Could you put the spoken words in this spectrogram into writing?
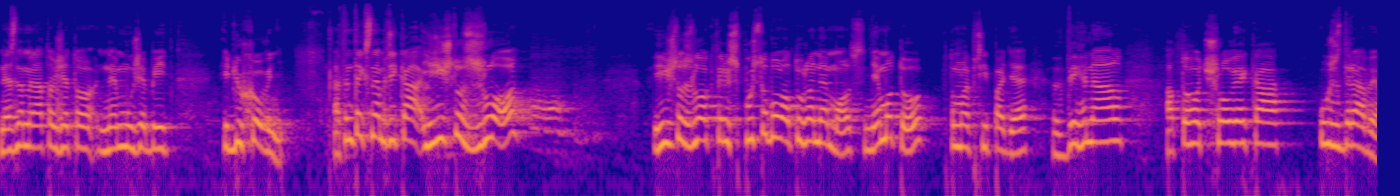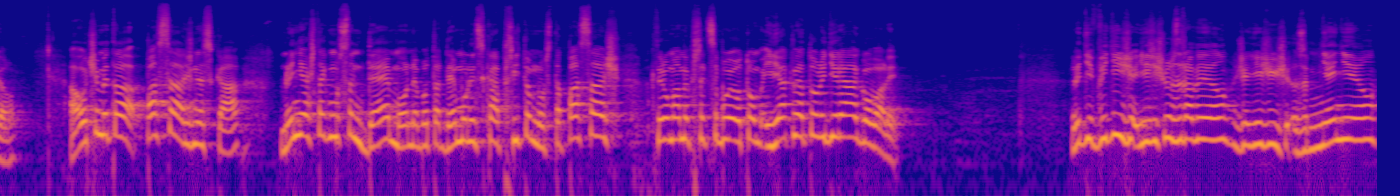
neznamená to, že to nemůže být i duchovní. A ten text nám říká, Ježíš to zlo, Ježíš to zlo, který způsobilo tuhle nemoc, němotu v tomhle případě, vyhnal a toho člověka uzdravil. A o čem je ta pasáž dneska? Není až tak moc ten démon, nebo ta demonická přítomnost. Ta pasáž, kterou máme před sebou, je o tom, jak na to lidi reagovali. Lidi vidí, že Ježíš uzdravil, že Ježíš změnil,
